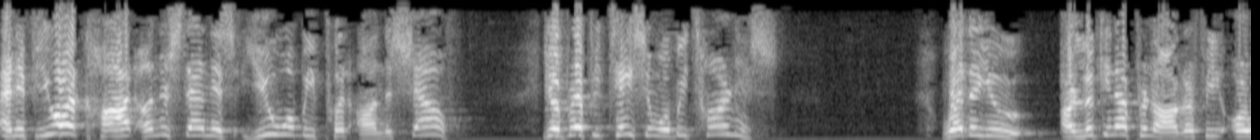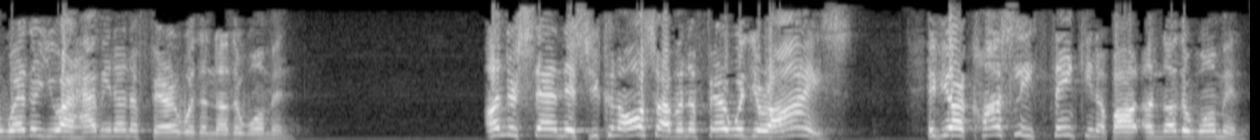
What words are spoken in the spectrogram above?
And if you are caught, understand this, you will be put on the shelf. Your reputation will be tarnished. Whether you are looking at pornography or whether you are having an affair with another woman. Understand this, you can also have an affair with your eyes. If you are constantly thinking about another woman,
